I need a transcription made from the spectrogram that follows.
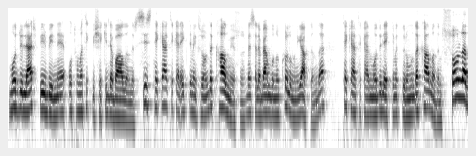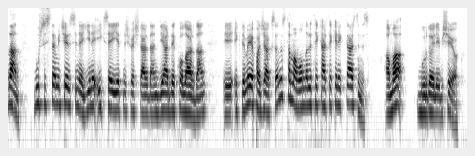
modüller birbirine otomatik bir şekilde bağlanır. Siz teker teker eklemek zorunda kalmıyorsunuz. Mesela ben bunun kurulumunu yaptığımda teker teker modül eklemek durumunda kalmadım. Sonradan bu sistem içerisine yine XE75'lerden, diğer dekolardan e, ekleme yapacaksanız tamam onları teker teker eklersiniz. Ama burada öyle bir şey yok.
